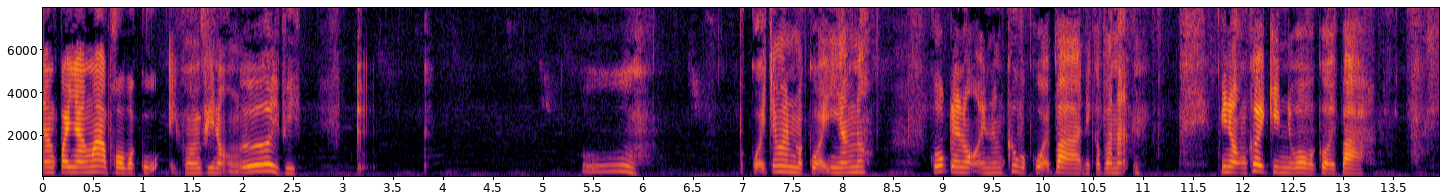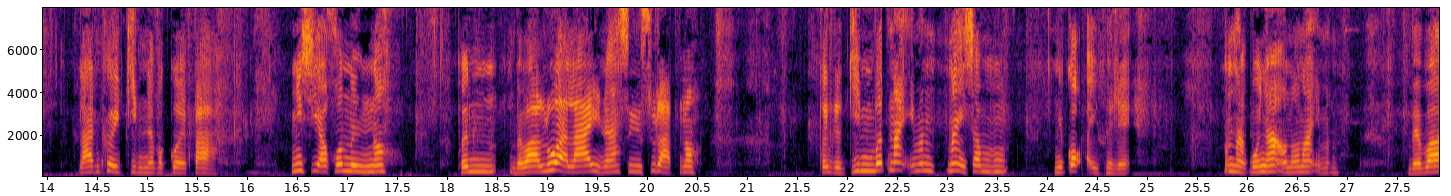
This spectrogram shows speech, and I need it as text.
ยังไปยังมาพอบักกุไอพ่อแม่พี่น้องเอ้ยพี่โอ้บักกล้วยจังมันบักกล้วยอีหยังเนาะกกน้อยนึงคือบักกล้วยป่านี่กับปะนันพี่น้องเคยกินอยู่บ่บักกล้วยป่าร้านเคยกินนะบักกล้วยป่ามีเสียคนหนึ่งเนาะเพิ่นแบบว่าลั่วลายนะซื้อสุรัดเนาะเพิ่นก็กินเบิดไหนมันไหนซ้ำนี่ก็ไอ้เพิ่นแหละมันหักบ่ยาวเนาะไหนมันแบบว่า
